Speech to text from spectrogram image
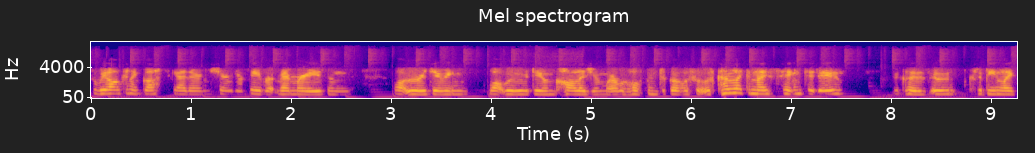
So we all kind of got together and shared our favourite memories and what we were doing, what we were doing in college, and where we're hoping to go. So it was kind of like a nice thing to do because it could have been like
